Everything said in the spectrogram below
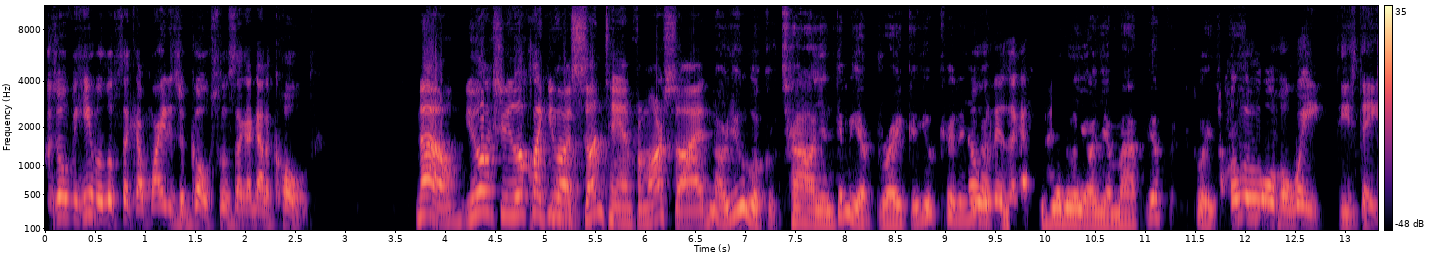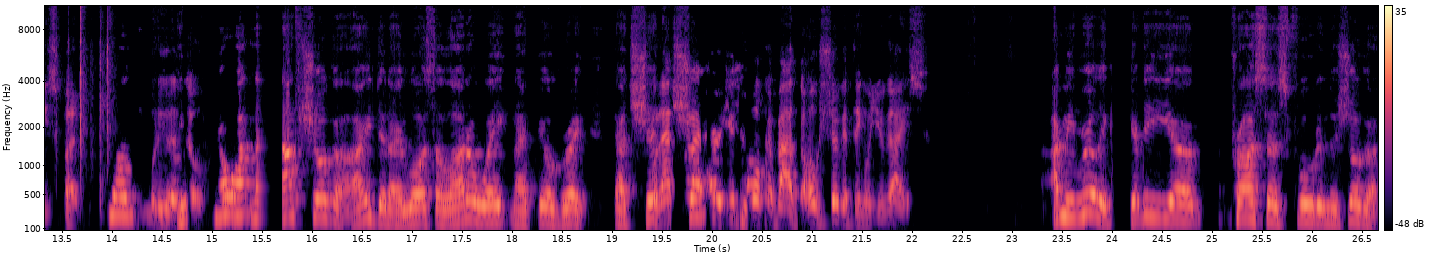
Because over here it looks like I'm white as a ghost. It looks like I got a cold. No, you actually look like you No. are suntan from our side. No, you look Italian. Give me a break. Are you kidding? No, you it is. I got, Italy on your map. Yeah, please. I'm a little overweight these days, but No, what are you gonna you do? know what? Not, not sugar. I did. I lost a lot of weight and I feel great. That shit. Well, that's what I heard you talk about the whole sugar thing with you guys. I mean, really, give the uh, processed food and the sugar.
